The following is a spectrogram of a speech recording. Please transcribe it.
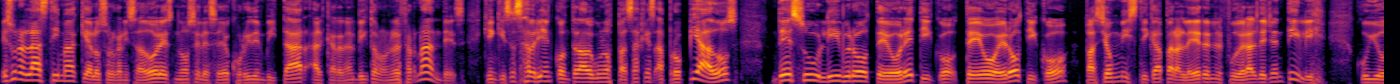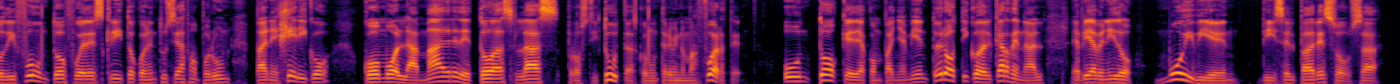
Es una lástima que a los organizadores no se les haya ocurrido invitar al cardenal Víctor Manuel Fernández, quien quizás habría encontrado algunos pasajes apropiados de su libro teorético, teoerótico, Pasión Mística para leer en el funeral de Gentili, cuyo difunto fue descrito con entusiasmo por un panegérico como la madre de todas las prostitutas, con un término más fuerte. Un toque de acompañamiento erótico del cardenal le habría venido muy bien, dice el padre Sosa,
